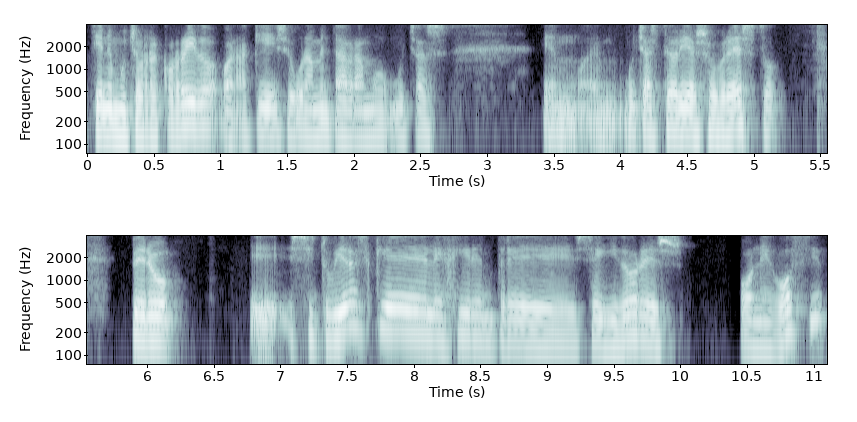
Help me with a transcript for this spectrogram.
tiene mucho recorrido. Bueno, aquí seguramente habrá muchas, em, em, muchas teorías sobre esto, pero eh, si tuvieras que elegir entre seguidores o negocio,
